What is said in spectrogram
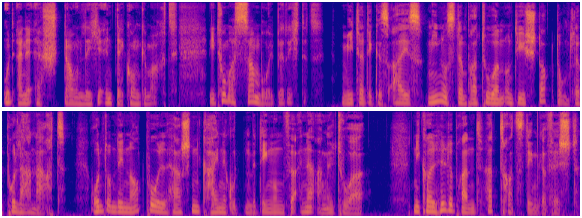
und eine erstaunliche Entdeckung gemacht, wie Thomas Sambol berichtet. Meterdickes Eis, Minustemperaturen und die stockdunkle Polarnacht. Rund um den Nordpol herrschen keine guten Bedingungen für eine Angeltour. Nicole Hildebrandt hat trotzdem gefischt.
